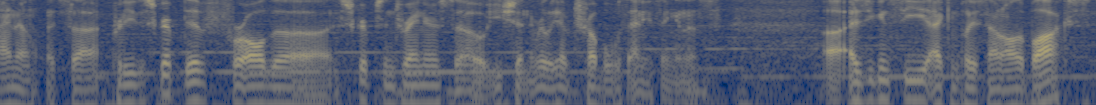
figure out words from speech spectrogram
I know, it's uh, pretty descriptive for all the scripts and trainers, so you shouldn't really have trouble with anything in this. Uh, as you can see, I can place down all the blocks,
